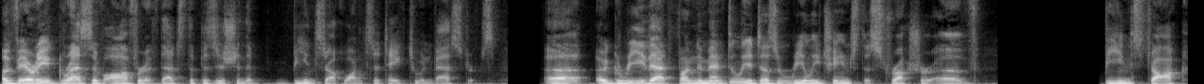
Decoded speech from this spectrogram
a very aggressive offer if that's the position that Beanstalk wants to take to investors. Uh, agree that fundamentally it doesn't really change the structure of Beanstalk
